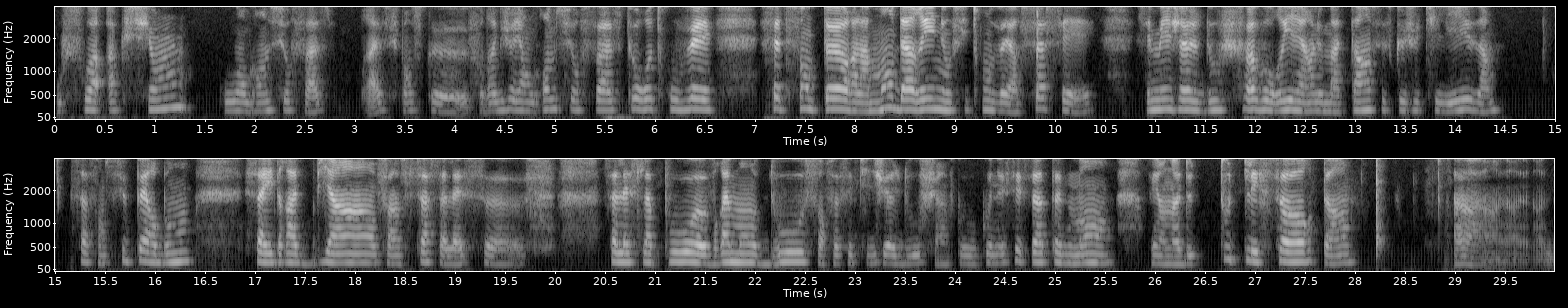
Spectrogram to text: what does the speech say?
ou soit Action, ou en grande surface. Bref, je pense qu'il faudrait que j'aille en grande surface pour retrouver cette senteur à la mandarine et au citron vert. Ça, c'est mes gels douche favoris hein, le matin. C'est ce que j'utilise. Hein. Ça sent super bon. Ça hydrate bien. Enfin, ça, ça laisse... Euh, ça laisse la peau euh, vraiment douce, enfin ces petites gels douche hein, que vous connaissez certainement. Il y en a de toutes les sortes. Euh,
